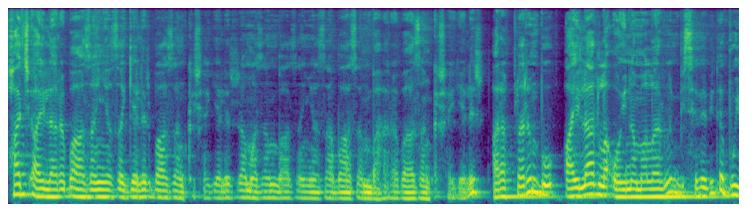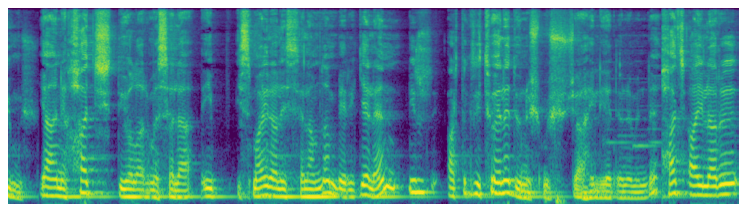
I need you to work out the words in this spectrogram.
Hac ayları bazen yaza gelir, bazen kışa gelir. Ramazan bazen yaza, bazen bahara, bazen kışa gelir. Arapların bu aylarla oynamalarının bir sebebi de buymuş. Yani hac diyorlar mesela İsmail Aleyhisselam'dan beri gelen bir artık ritüele dönüşmüş cahiliye döneminde. Hac ayları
